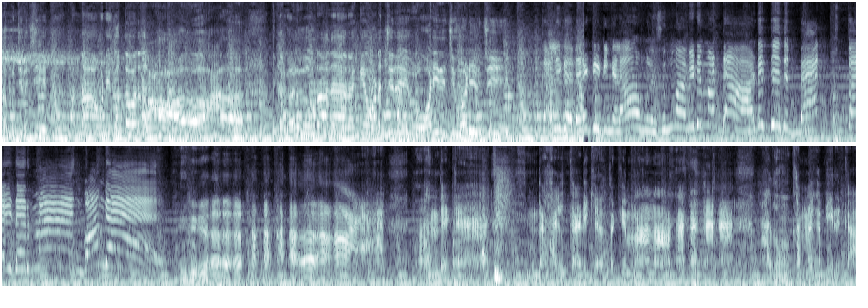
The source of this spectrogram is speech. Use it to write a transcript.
தப்பிச்சிருச்சு. அண்ணா உன்னை கொத்த வருது. இந்த கழுக விடாத ரெக்கை உடைச்சிரு. ஓடிடுச்சு ஓடிடுச்சு கழுக விரட்டிட்டீங்களா? உங்களை சும்மா விட மாட்டேன் அடுத்தது பேக் ஸ்பைடர் மேன் வாங்க. வந்துட்டேன். இந்த ஹல்க் அடிக்கிறதுக்கு நானா? அதுவும் கண்ணை கட்டி இருக்கா?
